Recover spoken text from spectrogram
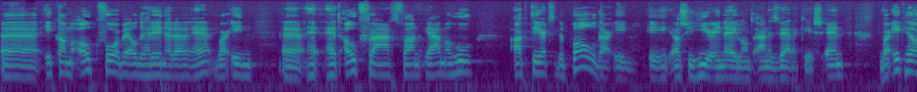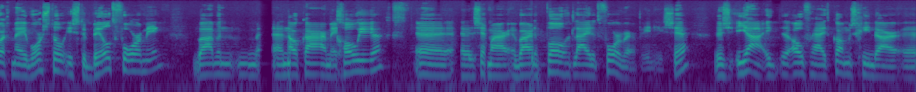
Uh, ik kan me ook voorbeelden herinneren hè, waarin het ook vraagt van, ja, maar hoe acteert de Pool daarin als hij hier in Nederland aan het werk is? En waar ik heel erg mee worstel is de beeldvorming waar we naar elkaar mee gooien, uh, zeg maar, waar de Pool het leidend voorwerp in is. Hè? Dus ja, ik, de overheid kan misschien daar uh,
